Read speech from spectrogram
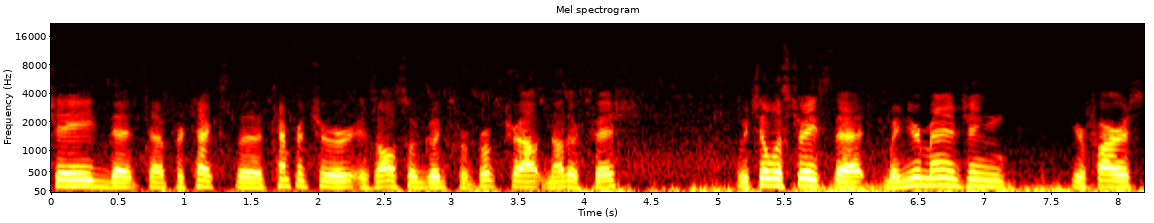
shade that uh, protects the temperature is also good for brook trout and other fish which illustrates that when you're managing your forest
